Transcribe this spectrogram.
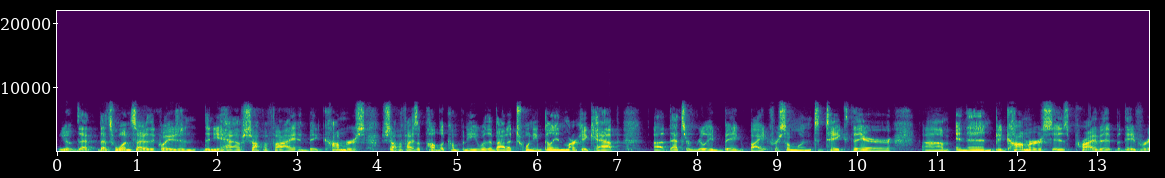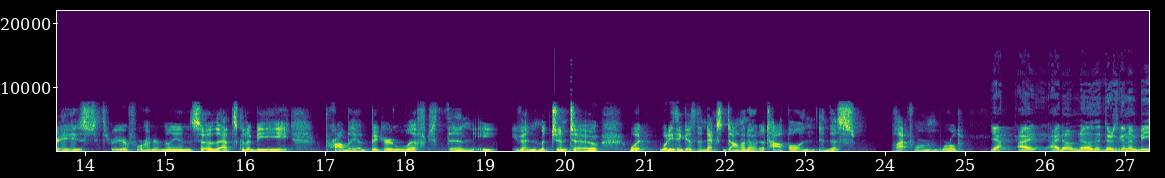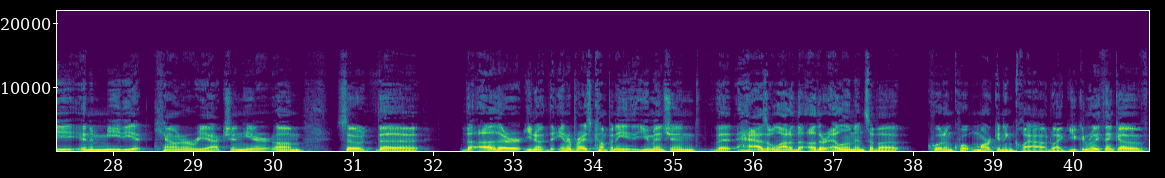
you know that that's one side of the equation. Then you have Shopify and Big Commerce. Shopify is a public company with about a 20 billion market cap. Uh, that's a really big bite for someone to take there. Um, and then Big Commerce is private, but they've raised three or four hundred million, so that's going to be probably a bigger lift than even Magento. What what do you think is the next domino to topple in, in this platform world? Yeah, I, I don't know that there's going to be an immediate counter reaction here. Um, so the the other, you know, the enterprise company that you mentioned that has a lot of the other elements of a quote unquote marketing cloud, like you can really think of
